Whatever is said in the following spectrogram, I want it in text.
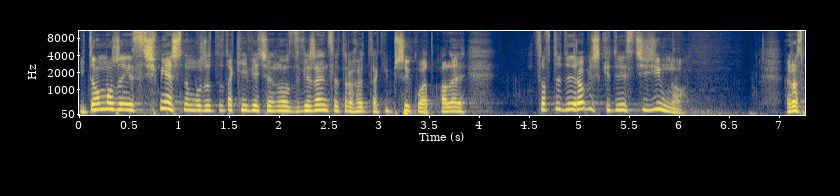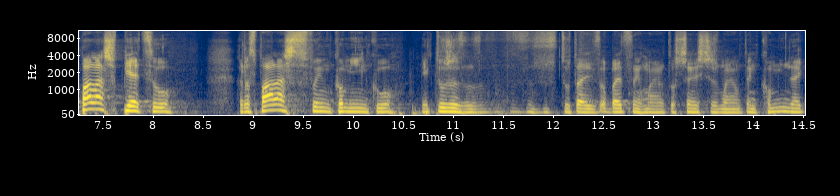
I to może jest śmieszne, może to takie, wiecie, no zwierzęce trochę taki przykład, ale co wtedy robisz, kiedy jest ci zimno? Rozpalasz w piecu, rozpalasz w swoim kominku. Niektórzy z, tutaj z obecnych mają to szczęście, że mają ten kominek.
